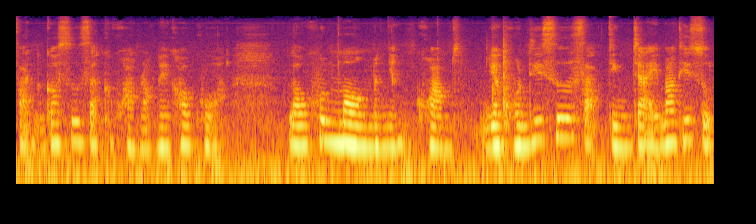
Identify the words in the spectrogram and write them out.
ฝันก็ซื่อสัตย์กับความรักในครอบครัว แล้วคุณมองมันอย่างความอย่างคนที่ซื่อสัตย์จริงใจมากที่สุด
